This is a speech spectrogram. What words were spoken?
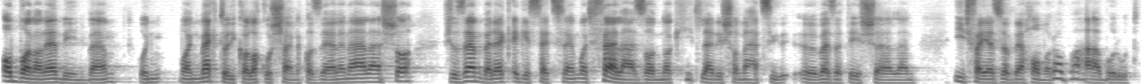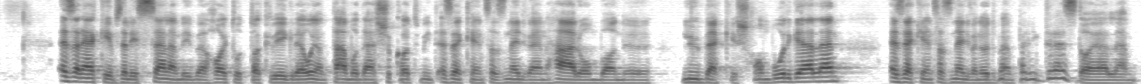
abban a reményben, hogy majd megtörik a lakosságnak az ellenállása, és az emberek egész egyszerűen majd fellázadnak Hitler és a náci vezetése ellen. Így fejezve be hamarabb a háborút. Ezen elképzelés szellemében hajtottak végre olyan támadásokat, mint 1943-ban Lübeck és Hamburg ellen, 1945-ben pedig Dresda ellen.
